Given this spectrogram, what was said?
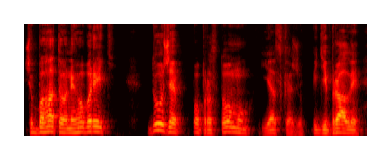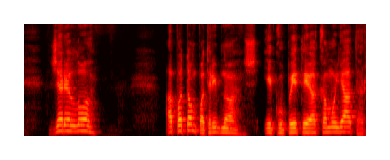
Щоб багато не говорити, дуже по-простому я скажу: підібрали джерело, а потім потрібно ж і купити акумулятор.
